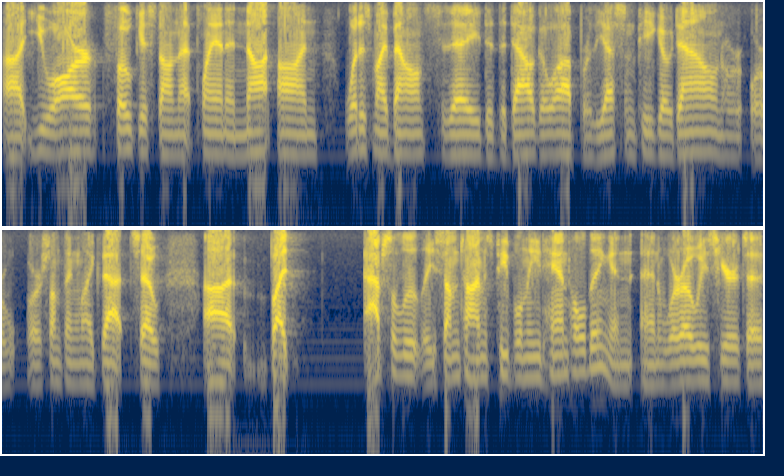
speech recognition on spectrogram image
uh, you are focused on that plan and not on what is my balance today? Did the Dow go up or the S and P go down or or or something like that? So, uh, but absolutely, sometimes people need handholding, and and we're always here to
